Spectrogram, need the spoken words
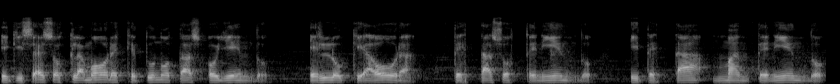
y quizás esos clamores que tú no estás oyendo, es lo que ahora te está sosteniendo y te está manteniendo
